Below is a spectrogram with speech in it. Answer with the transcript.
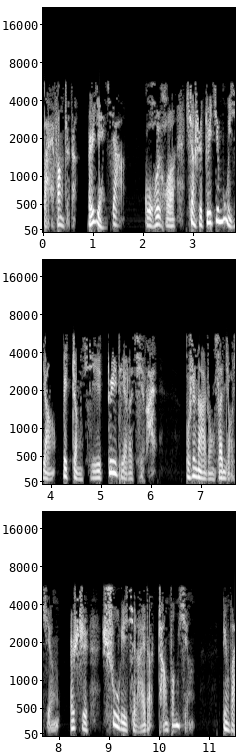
摆放着的，而眼下骨灰盒像是堆积木一样被整齐堆叠了起来，不是那种三角形，而是竖立起来的长方形。另外，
